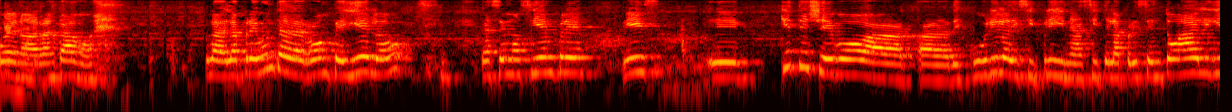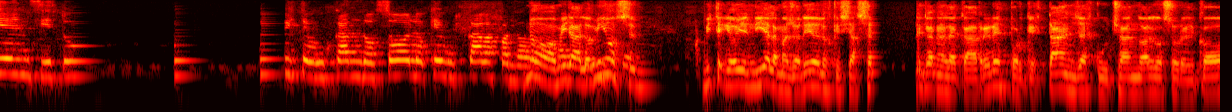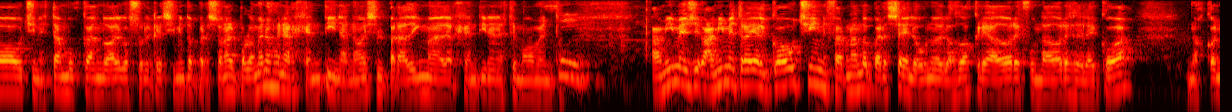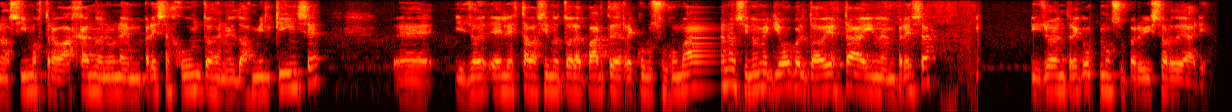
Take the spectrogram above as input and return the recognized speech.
verdad bueno, que arrancamos. La, la, pregunta de rompehielo que hacemos siempre es, eh, ¿qué te llevó a, a, descubrir la disciplina? Si te la presentó alguien, si estuviste buscando solo, ¿qué buscabas cuando... No, mira, lo mío, se, viste que hoy en día la mayoría de los que se acercan a la carrera es porque están ya escuchando algo sobre el coaching, están buscando algo sobre el crecimiento personal, por lo menos en Argentina, ¿no? Es el paradigma de Argentina en este momento. Sí. A mí, me, a mí me trae el coaching Fernando Percelo, uno de los dos creadores, fundadores de la ECOA. Nos conocimos trabajando en una empresa juntos en el 2015 eh, y yo, él estaba haciendo toda la parte de recursos humanos. Si no me equivoco, él todavía está ahí en la empresa y yo entré como supervisor de área.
